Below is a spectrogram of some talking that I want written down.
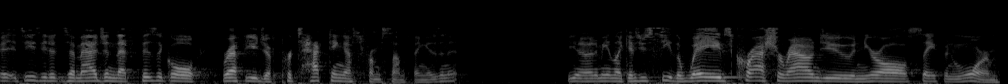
it's easy to, to imagine that physical refuge of protecting us from something, isn't it? You know what I mean? Like if you see the waves crash around you and you're all safe and warm.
